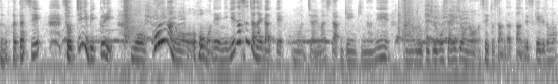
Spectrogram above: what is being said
あの私そっちにびっくり。もうコロナの方もね逃げ出すんじゃないかって思っちゃいました。元気なねあの65歳以上の生徒さんだったんですけれども。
